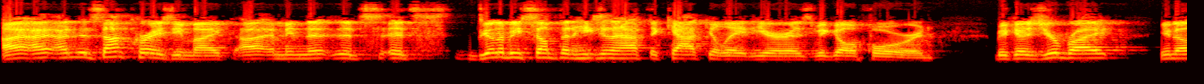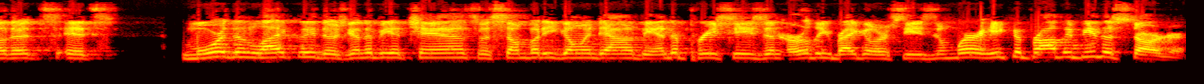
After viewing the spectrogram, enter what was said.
I, I, it's not crazy, Mike. I, I mean, it's it's going to be something he's going to have to calculate here as we go forward, because you're right. You know, that's it's more than likely there's going to be a chance with somebody going down at the end of preseason, early regular season, where he could probably be the starter.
